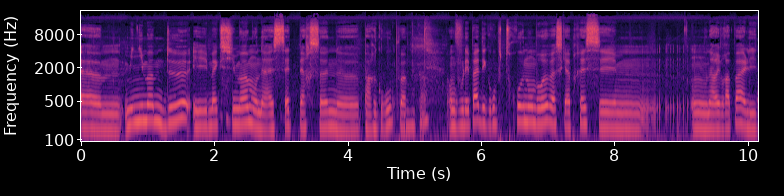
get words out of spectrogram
euh, minimum deux et maximum on est à sept personnes euh, par groupe. D'accord. On voulait pas des groupes trop nombreux parce qu'après c'est hum, on n'arrivera pas à les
